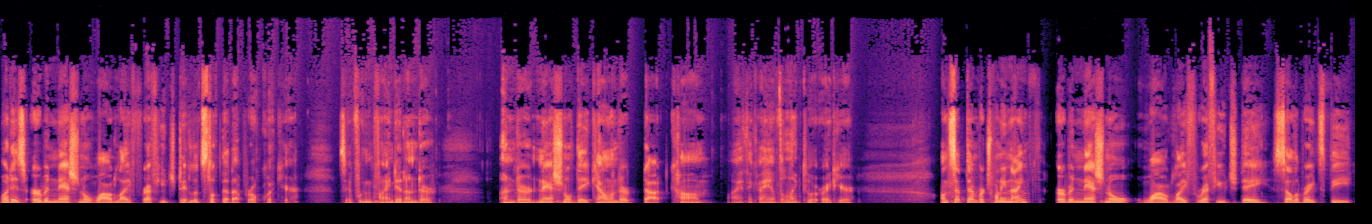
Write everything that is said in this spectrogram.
What is Urban National Wildlife Refuge Day? Let's look that up real quick here. See if we can find it under under nationaldaycalendar.com. I think I have the link to it right here. On September 29th, Urban National Wildlife Refuge Day celebrates the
